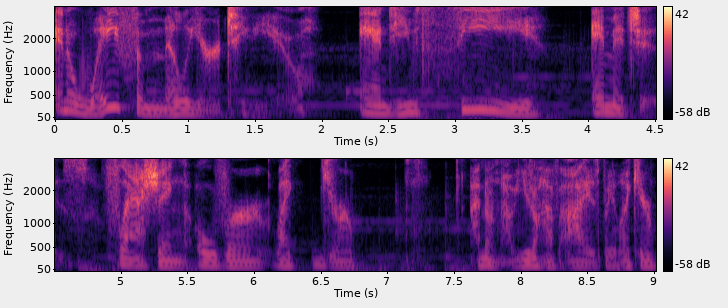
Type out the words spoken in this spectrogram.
in a way, familiar to you. And you see images flashing over like your I don't know, you don't have eyes, but like your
